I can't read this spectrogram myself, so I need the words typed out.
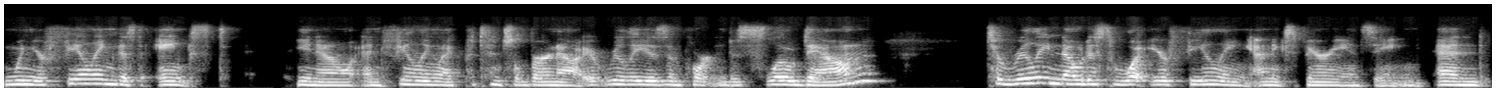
when you're feeling this angst, you know, and feeling like potential burnout, it really is important to slow down to really notice what you're feeling and experiencing. And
